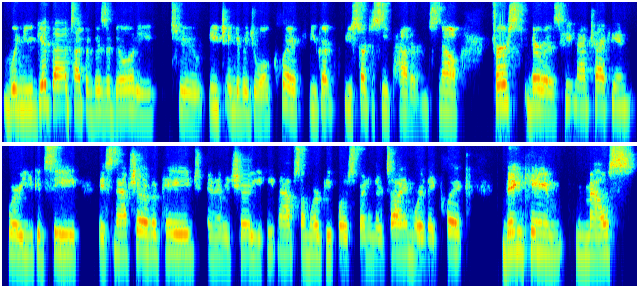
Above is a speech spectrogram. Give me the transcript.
when you get that type of visibility to each individual click, you got you start to see patterns. Now, first there was heat map tracking where you could see a snapshot of a page and it would show you heat maps on where people are spending their time, where they click. Then came mouse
